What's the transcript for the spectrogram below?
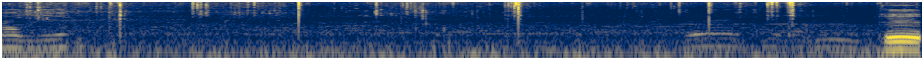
না গিয়ে। হুম।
